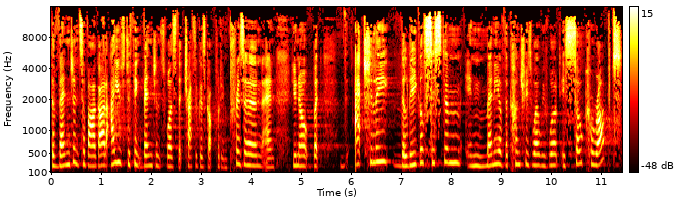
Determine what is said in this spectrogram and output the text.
The vengeance of our God. I used to think vengeance was that traffickers got put in prison and, you know, but actually the legal system in many of the countries where we've worked is so corrupt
